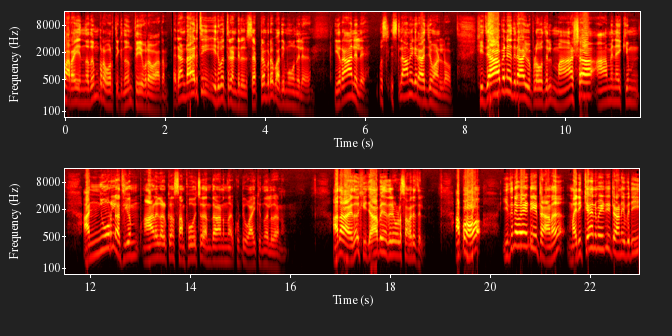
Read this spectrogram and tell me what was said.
പറയുന്നതും പ്രവർത്തിക്കുന്നതും തീവ്രവാദം. രണ്ടായിരത്തി ഇരുപത്തിരണ്ടിൽ സെപ്റ്റംബർ പതിമൂന്നിൽ ഇറാനിലെ മുസ് ഇസ്ലാമിക രാജ്യമാണല്ലോ. ഹിജാബിനെതിരായ വിപ്ലവത്തിൽ മാഷ ആമിനയ്ക്കും അഞ്ഞൂറിലധികം ആളുകൾക്കും സംഭവിച്ചത് എന്താണെന്ന് കുട്ടി വായിക്കുന്നത് നല്ലതാണ് അതായത് ഹിജാബിനെതിരെയുള്ള സമരത്തിൽ. അപ്പോൾ ഇതിനു വേണ്ടിയിട്ടാണ് മരിക്കാൻ വേണ്ടിയിട്ടാണ് ഇവർ ഈ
